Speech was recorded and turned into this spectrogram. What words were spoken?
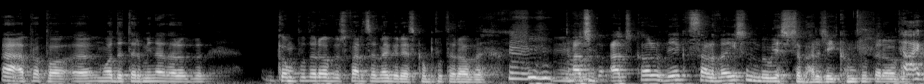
A, a propos, e, młody Terminator, komputerowy Schwarzenegger jest komputerowy. Aczko, aczkolwiek w Salvation był jeszcze bardziej komputerowy. Tak.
